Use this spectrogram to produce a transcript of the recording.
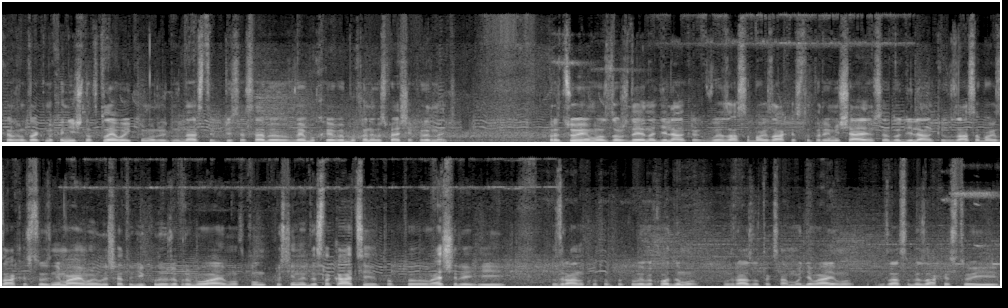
скажімо так, механічного впливу, який можуть нанести після себе вибухи, вибухонебезпечних предметів. Працюємо завжди на ділянках в засобах захисту, переміщаємося до ділянки в засобах захисту, знімаємо лише тоді, коли вже прибуваємо в пункт постійної дислокації, тобто ввечері і зранку, тобто коли виходимо, зразу так само одягаємо засоби захисту і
